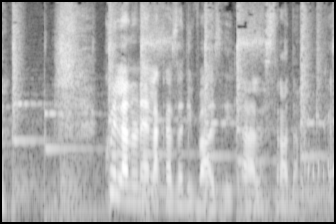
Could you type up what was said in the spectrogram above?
Quella non è la casa di Basi. Ah, la strada. Ok.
